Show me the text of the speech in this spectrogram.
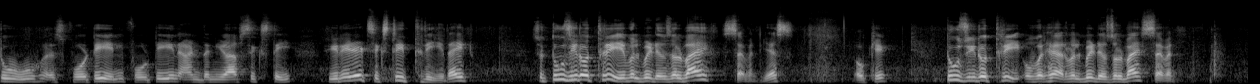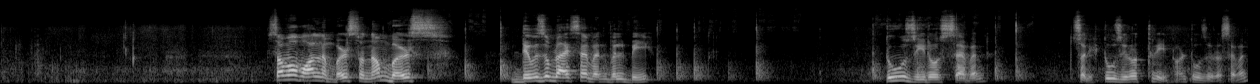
2 is 14, 14 and then you have 60. You needed 63, right? So 203 will be divisible by 7, yes. Okay. 203 over here will be divisible by 7. Sum of all numbers, so numbers divisible by 7 will be 207, sorry 203 not 207,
